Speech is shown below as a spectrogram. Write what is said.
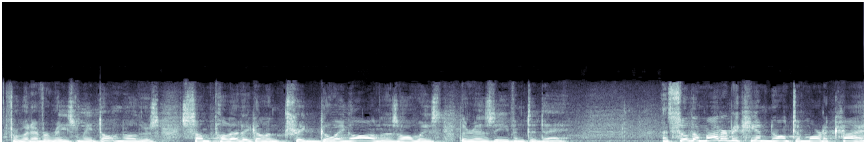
For whatever reason we don't know, there's some political intrigue going on, as always there is even today. And so the matter became known to Mordecai,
